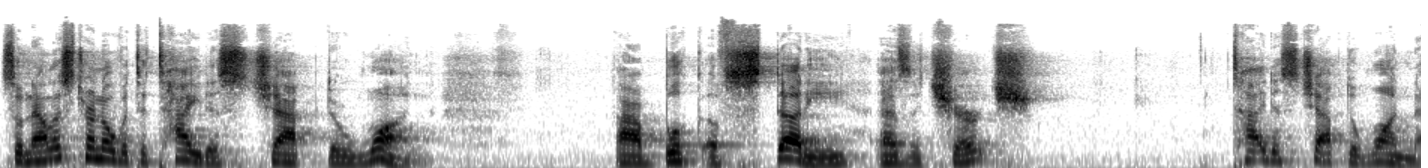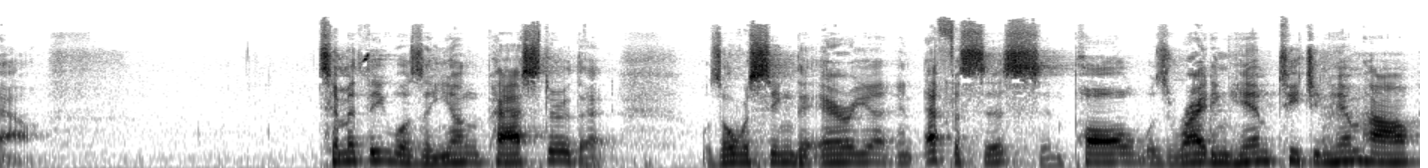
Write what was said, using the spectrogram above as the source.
So now let's turn over to Titus chapter 1, our book of study as a church. Titus chapter 1 now. Timothy was a young pastor that was overseeing the area in Ephesus, and Paul was writing him, teaching him how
